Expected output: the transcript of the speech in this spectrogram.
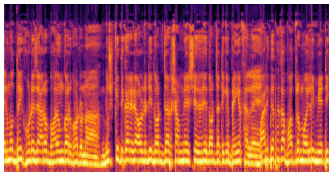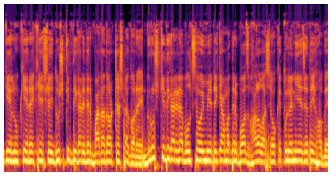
এর মধ্যেই ঘটে যায় আরও ভয়ঙ্কর ঘটনা। দুষ্কৃতিকারীরা অলরেডি দরজার সামনে এসে সেই দরজাটিকে ভেঙে ফেলে। বাড়িতে থাকা ভদ্র মহিলা মেয়েটিকে লুকিয়ে রেখে সেই দুষ্কৃতিকারীদের বাধা দেওয়ার চেষ্টা করে। দুষ্কৃতিকারীরা বলছে, ওই মেয়েটিকে আমাদের বস ভালোবাসে, ওকে তুলে নিয়ে যেতেই হবে।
